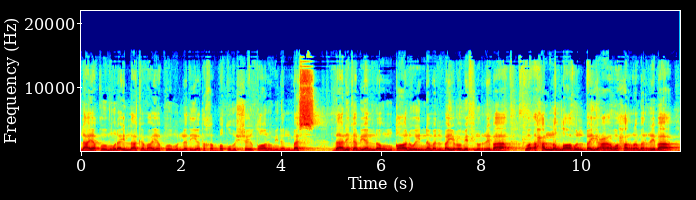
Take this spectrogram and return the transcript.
لا يقومون الا كما يقوم الذي يتخبطه الشيطان من المس. ذلك بأنهم قالوا إنما البيع مثل الربا وأحل الله البيع وحرم الربا.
